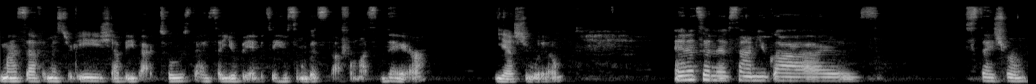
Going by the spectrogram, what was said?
Myself and Mr. E shall be back Tuesday, so you'll be able to hear some good stuff from us there. Yes, you will. And until next time, you guys, stay true.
